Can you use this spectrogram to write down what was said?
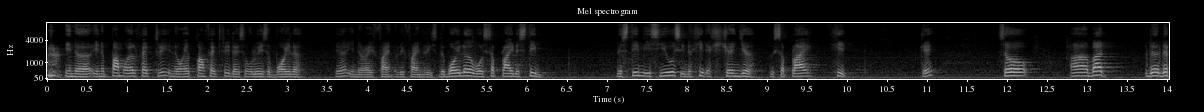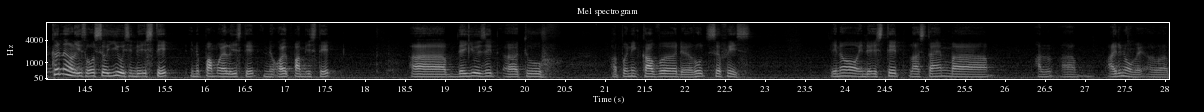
in the in a palm oil factory, in the oil palm factory, there's always a boiler. Yeah, in the refin refineries, the boiler will supply the steam. The steam is used in the heat exchanger to supply heat. Okay, so uh, but the the kernel is also used in the estate, in the palm oil estate, in the oil palm estate. Uh, they use it uh, to apa cover the road surface. You know, in the estate last time. Uh, uh, I don't know. Uh,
